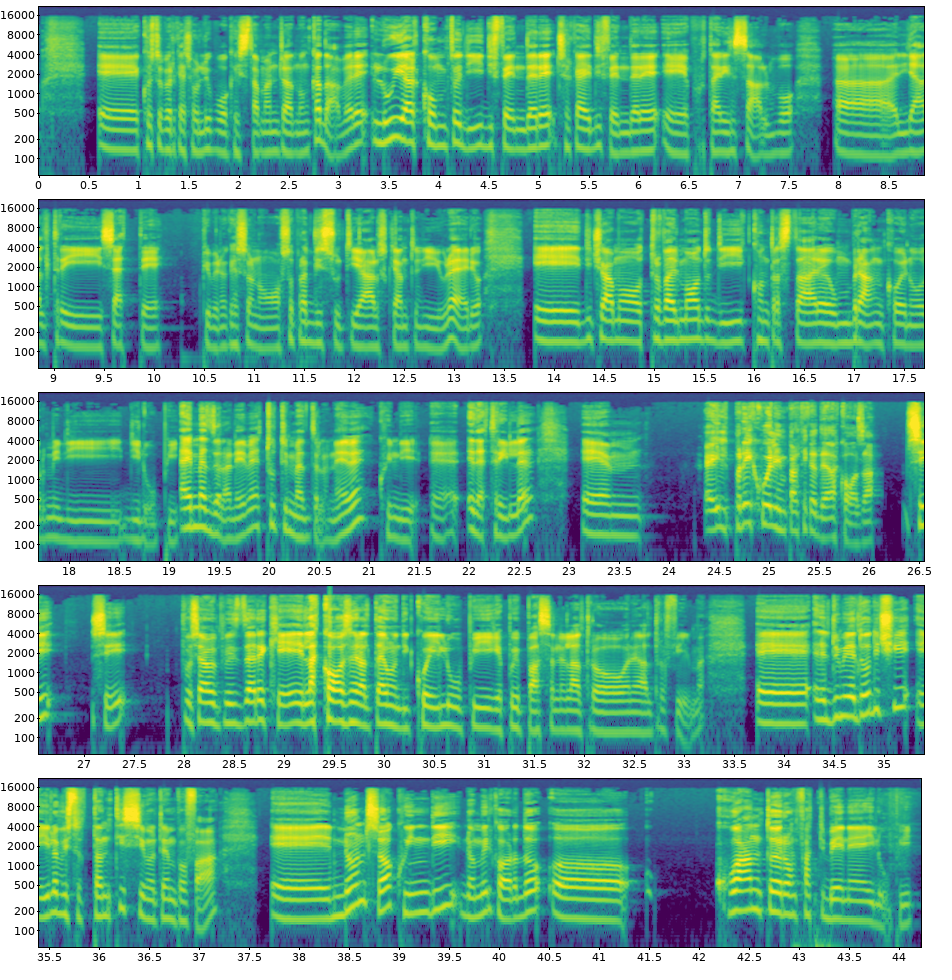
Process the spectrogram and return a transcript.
e questo perché c'è un lupo che sta mangiando un cadavere. Lui ha il compito di difendere, cercare di difendere e portare in salvo uh, gli altri sette più o meno che sono sopravvissuti allo schianto di un aereo e diciamo trova il modo di contrastare un branco enorme di, di lupi. È in mezzo alla neve, tutto in mezzo alla neve, quindi, eh, ed è thriller. Ehm... È il prequel in pratica della cosa. Sì, sì, possiamo ipotizzare che la cosa in realtà è uno di quei lupi che poi passa nell'altro, nell'altro film. E, è del 2012 e io l'ho visto tantissimo tempo fa. E non so, quindi non mi ricordo uh, quanto erano fatti bene i lupi.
